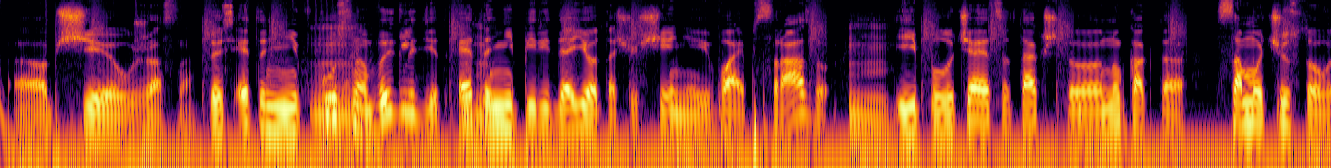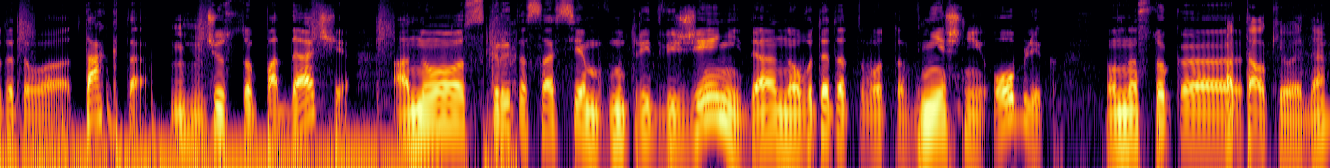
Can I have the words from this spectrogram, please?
вообще ужасно. То есть это невкусно Мгм. выглядит, это Мгм. не передает ощущение и вайб сразу. Мгм. И получается так, что, ну, как-то само чувство вот этого такта, Мгм. чувство подачи, оно скрыто совсем внутри движений, да, но вот этот вот внешний облик, он настолько... Отталкивает, да?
